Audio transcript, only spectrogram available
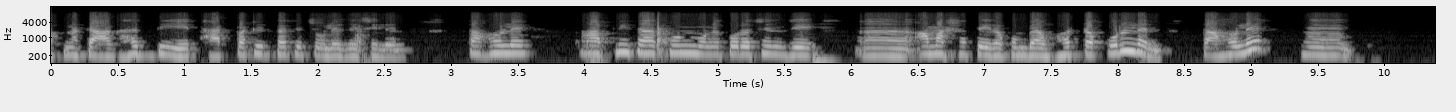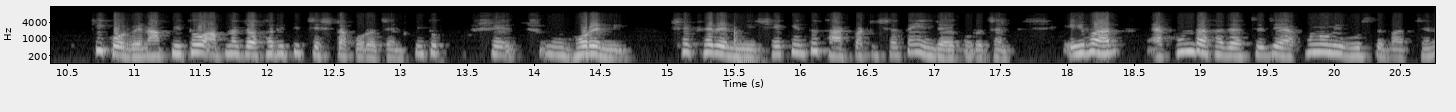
আপনাকে আঘাত দিয়ে থার্ড পার্টির কাছে চলে গেছিলেন, তাহলে আপনি তো এখন মনে করেছেন যে আমার সাথে এরকম ব্যবহারটা করলেন, তাহলে কি করবেন? আপনি তো আপনার যথারীতি চেষ্টা করেছেন, কিন্তু সে, ঘোরেননি। সে ফেরেননি, সে কিন্তু থার্ড পার্টির সাথে এনজয় করেছেন। এবার এখন দেখা যাচ্ছে যে এখন উনি বুঝতে পারছেন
